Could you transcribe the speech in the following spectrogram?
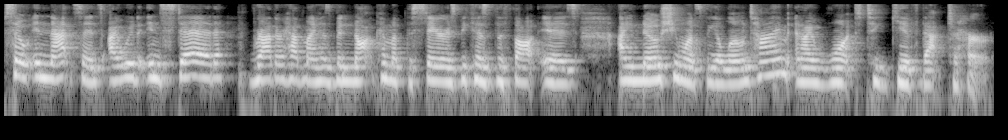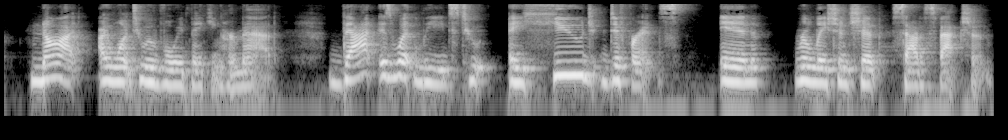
So in that sense, I would instead rather have my husband not come up the stairs because the thought is, I know she wants the alone time and I want to give that to her. Not, I want to avoid making her mad. That is what leads to a huge difference in relationship satisfaction.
